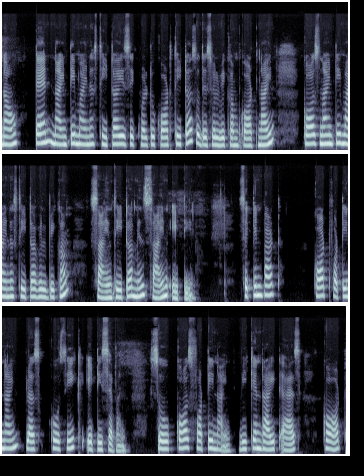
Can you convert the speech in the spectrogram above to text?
Now tan 90 minus theta is equal to cot theta. So this will become cot 9. Cos 90 minus theta will become sin theta means sin 18. Second part cot 49 plus cosec 87. So cos 49 we can write as cot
